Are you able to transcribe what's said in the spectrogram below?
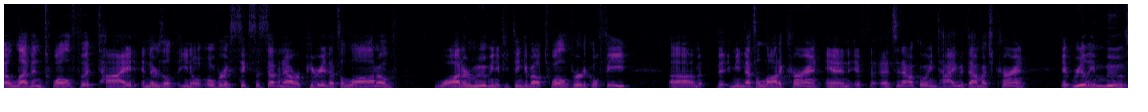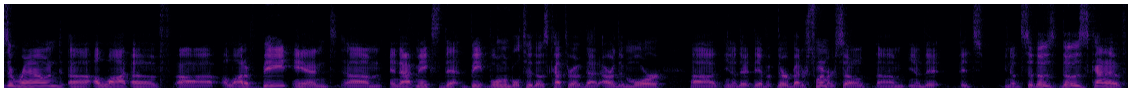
11, 12 foot tide, and there's a, you know, over a six to seven hour period, that's a lot of water moving. If you think about 12 vertical feet, um, I mean, that's a lot of current. And if it's an outgoing tide with that much current, it really moves around uh, a lot of uh, a lot of bait, and um, and that makes that bait vulnerable to those cutthroat that are the more uh, you know they have they're a better swimmer. So um, you know they, it's you know, so those those kind of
